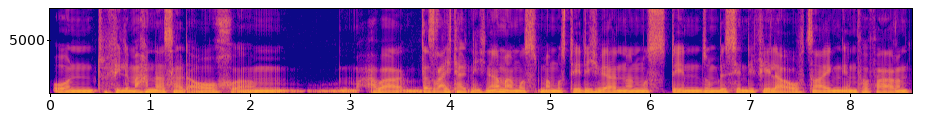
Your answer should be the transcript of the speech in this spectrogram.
Und viele machen das halt auch. Ähm, aber das reicht halt nicht. Ne? Man, muss, man muss tätig werden, man muss denen so ein bisschen die Fehler aufzeigen im Verfahren.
